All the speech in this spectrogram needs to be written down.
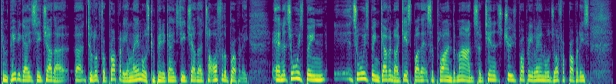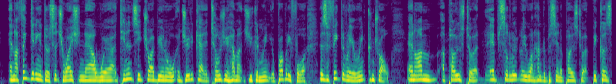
compete against each other uh, to look for property, and landlords compete against each other to offer the property, and it's always been, it's always been governed, I guess, by that supply and demand. So tenants choose property, landlords offer properties, and I think getting into a situation now where a tenancy tribunal adjudicator tells you how much you can rent your property for is effectively a rent control. And I'm opposed to it, absolutely 100% opposed to it, because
